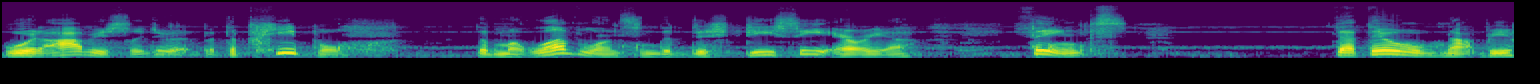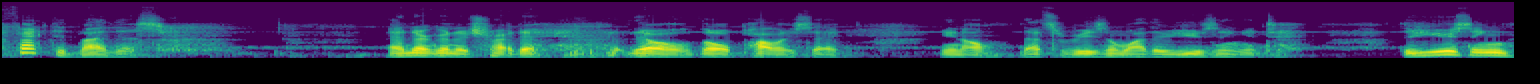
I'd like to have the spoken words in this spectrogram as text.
would obviously do it. But the people, the malevolence in the DC area, thinks that they will not be affected by this. And they're going to try to, they'll, they'll probably say, you know, that's the reason why they're using it. They're using,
